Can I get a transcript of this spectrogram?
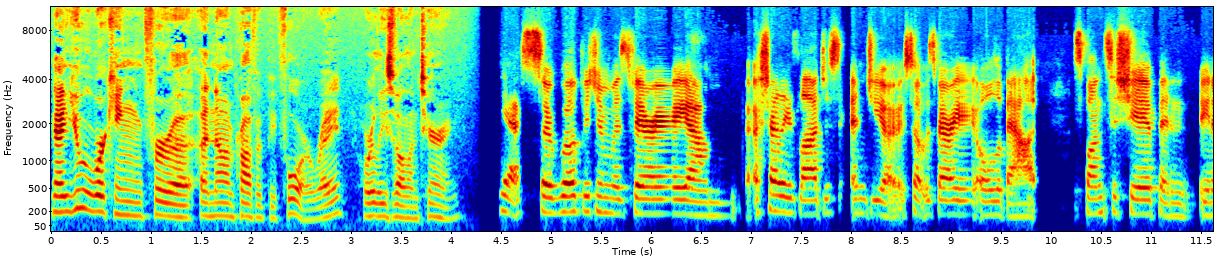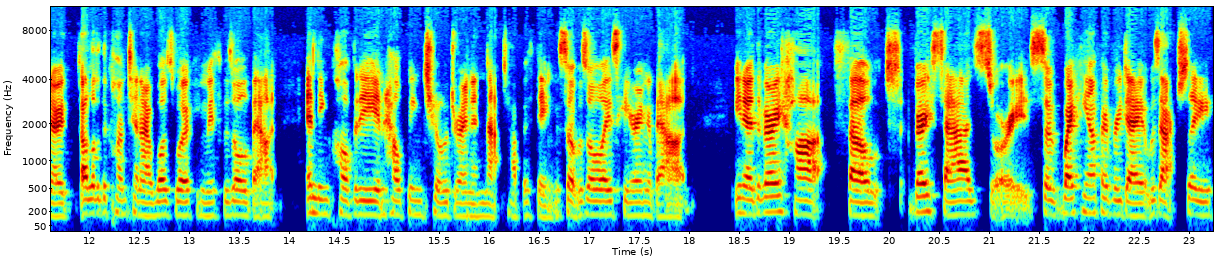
Now you were working for a, a nonprofit before right? Or at least volunteering Yes, so World Vision was very um, Australia's largest NGO, so it was very all about sponsorship, and you know, a lot of the content I was working with was all about ending poverty and helping children and that type of thing. So it was always hearing about, you know, the very heartfelt, very sad stories. So waking up every day, it was actually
